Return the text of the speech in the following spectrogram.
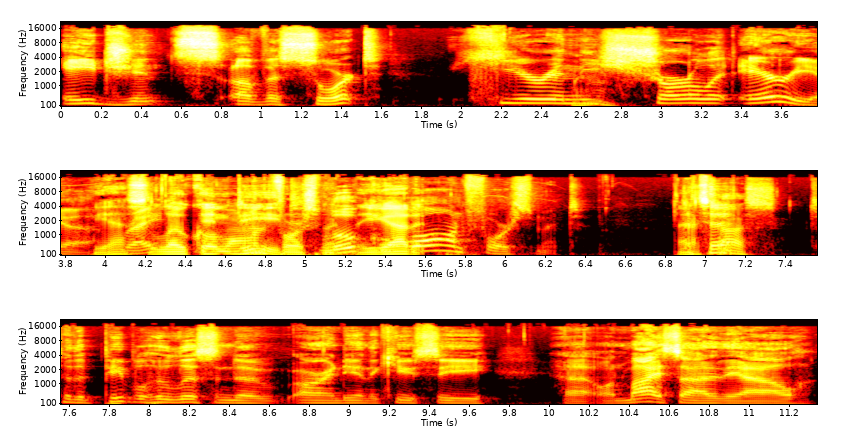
agents of a sort here in the Charlotte area Yes, right local law enforcement. local you got law it. enforcement That's, That's us. to the people who listen to R&D and the QC uh, on my side of the aisle,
